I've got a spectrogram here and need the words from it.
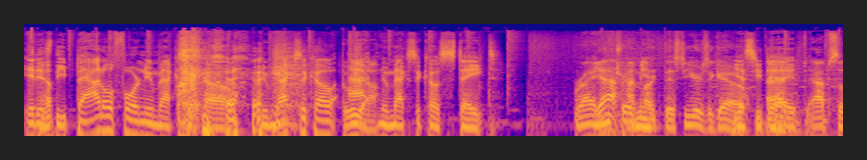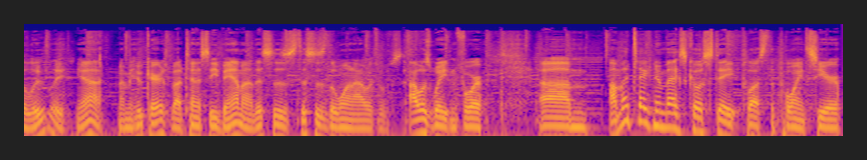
it is Yep. the battle for New Mexico. New Mexico Booyah. at New Mexico State. Ryan, Yeah, you I trademarked mean- this years ago. Yes, you I, did. absolutely. Yeah. I mean, who cares about Tennessee, Bama? This is this is the one I was I was waiting for. Um, I'm gonna take New Mexico State plus the points here.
